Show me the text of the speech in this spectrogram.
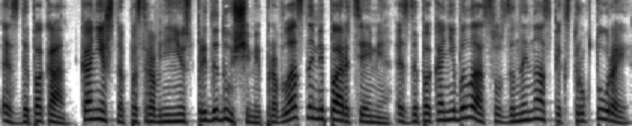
СДПК. Конечно, по сравнению с предыдущими провластными партиями, СДПК не была созданной наспех структурой.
